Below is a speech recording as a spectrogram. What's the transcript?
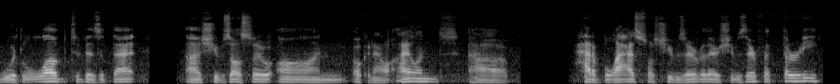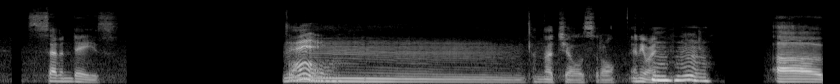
Would love to visit that. Uh, she was also on Okinawa Island. Uh, had a blast while she was over there. She was there for 37 days. Dang. Mm, I'm not jealous at all. Anyway, Mm-hmm. uh,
